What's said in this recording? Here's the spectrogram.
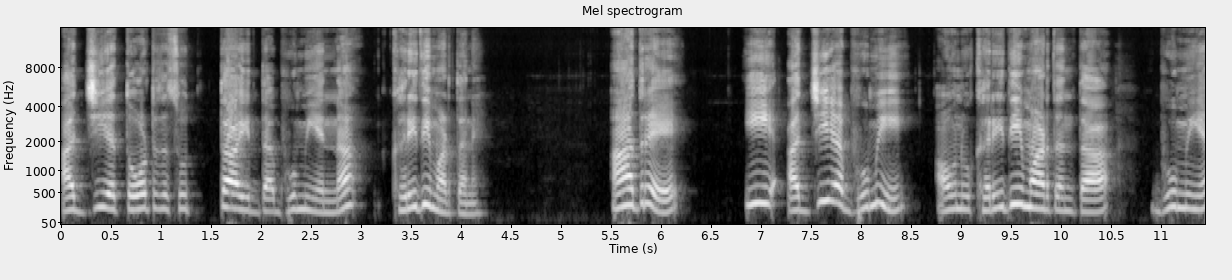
ಅಜ್ಜಿಯ ತೋಟದ ಸುತ್ತ ಇದ್ದ ಭೂಮಿಯನ್ನು ಖರೀದಿ ಮಾಡ್ತಾನೆ. ಆದರೆ ಈ ಅಜ್ಜಿಯ ಭೂಮಿ ಅವನು ಖರೀದಿ ಮಾಡಿದಂಥ ಭೂಮಿಯ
